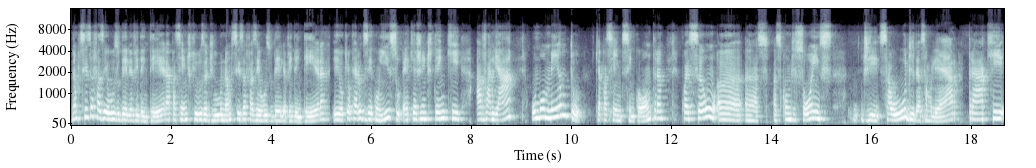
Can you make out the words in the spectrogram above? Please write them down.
não precisa fazer uso dele a vida inteira, a paciente que usa DIU não precisa fazer uso dele a vida inteira. E o que eu quero dizer com isso é que a gente tem que avaliar o momento que a paciente se encontra, quais são uh, as, as condições de saúde dessa mulher, para que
